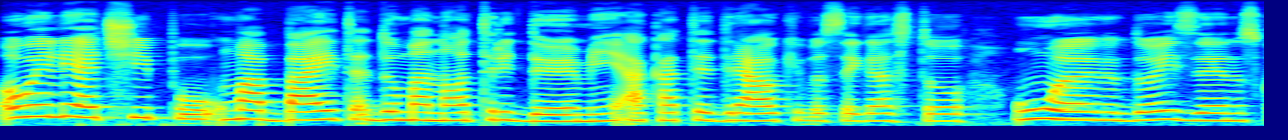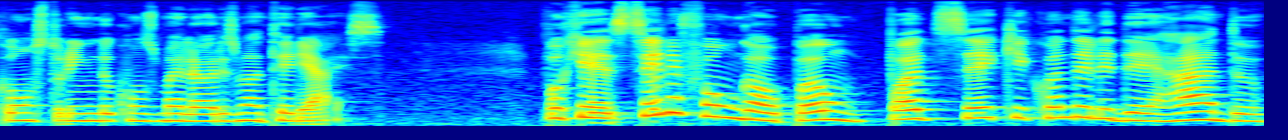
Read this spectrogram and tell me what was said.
ou ele é tipo uma baita de uma Notre Dame, a catedral que você gastou um ano, dois anos construindo com os melhores materiais. Porque se ele for um galpão, pode ser que quando ele der errado,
